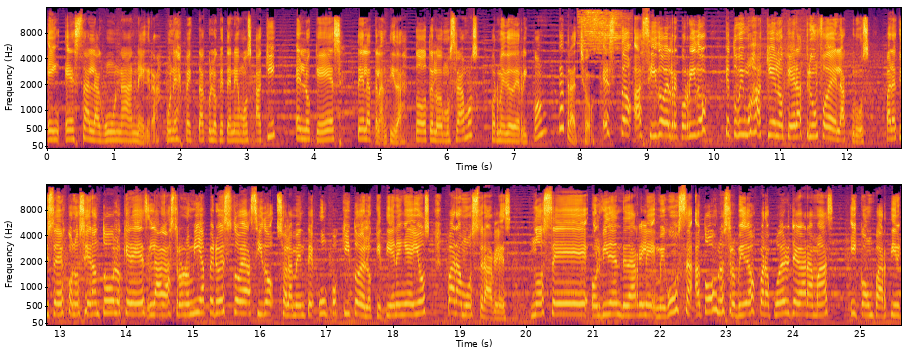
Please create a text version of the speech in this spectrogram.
en esta laguna negra. Un espectáculo que tenemos aquí en lo que es Tela Atlántida. Todo te lo demostramos por medio de Ricón Catracho. Esto ha sido el recorrido que tuvimos aquí en lo que era Triunfo de la Cruz, para que ustedes conocieran todo lo que es la gastronomía, pero esto ha sido solamente un poquito de lo que tienen ellos para mostrarles. No se olviden de darle me gusta a todos nuestros videos para poder llegar a más y compartir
